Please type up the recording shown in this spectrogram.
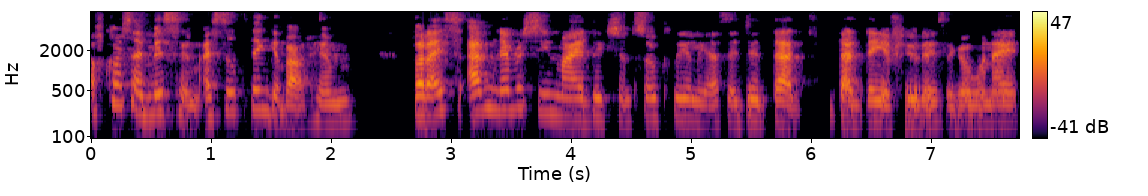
of course, I miss him. I still think about him, but I, have never seen my addiction so clearly as I did that that day a few days ago when I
